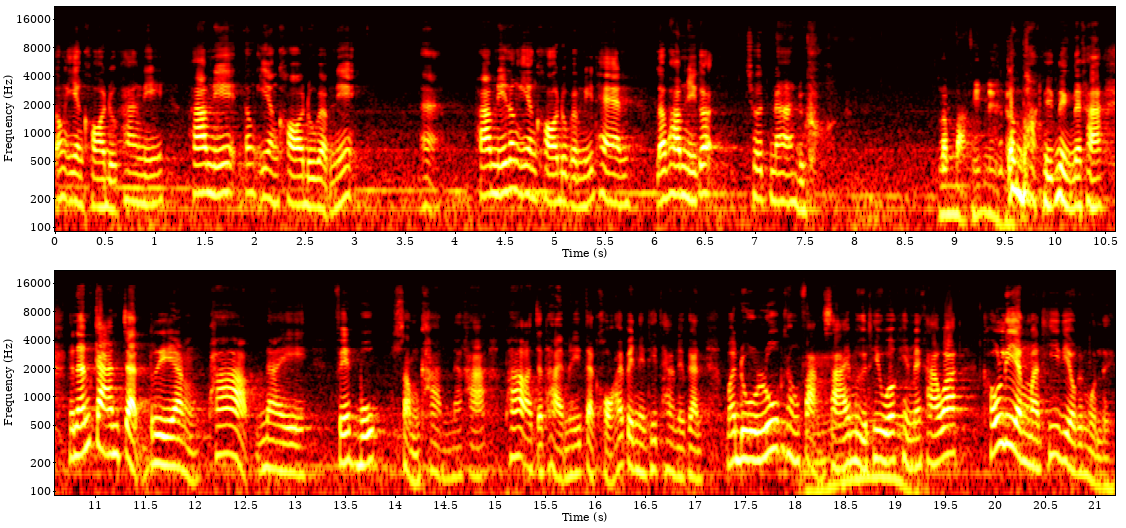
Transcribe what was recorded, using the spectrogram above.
ต้องเอียงคอดูข้างนี้ ภาพนี้ต้องเอียงคอดูแบบนี้อะภาพนี้ต้องเอียงคอดูแบบนี้แทน แล้วภาพนี้ก็เชิดหน้าดู ลำบากนิดนึงครับลำบากนิดหนึ่งนะคะดังนั้นการจัดเรียงภาพใน Facebook สำคัญนะคะ ภาพอาจจะถ่ายมานี้แต่ขอให้เป็นในทิศทางเดียวกัน มาดูรูปทางฝั่งซ้ายมือที่เวิร์กเห็นไหมคะว่าเขาเรียงมาที่เดียวกันหมดเลย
